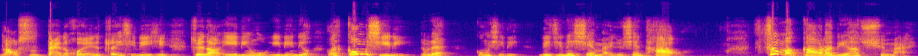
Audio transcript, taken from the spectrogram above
老师带着会员就追起力新，追到一零五一零六，我说恭喜你，对不对？恭喜你，你今天现买就现套，这么高了你要去买。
